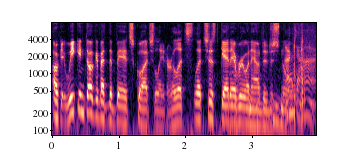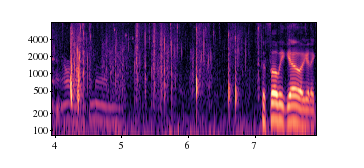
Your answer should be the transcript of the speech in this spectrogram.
Okay, we can talk about the bat squatch later. Let's let's just get everyone out to the snow. I'm. All right, come on. Before we go, I gotta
